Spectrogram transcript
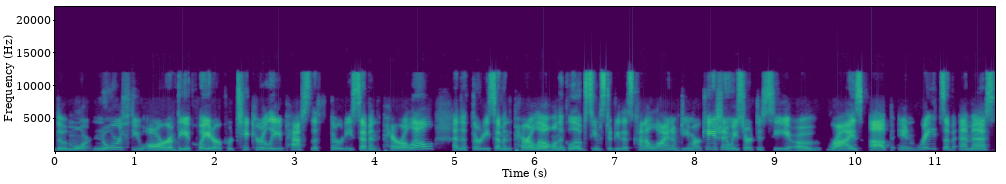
the more north you are of the equator, particularly past the 37th parallel. And the 37th parallel on the globe seems to be this kind of line of demarcation. We start to see a rise up in rates of MS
